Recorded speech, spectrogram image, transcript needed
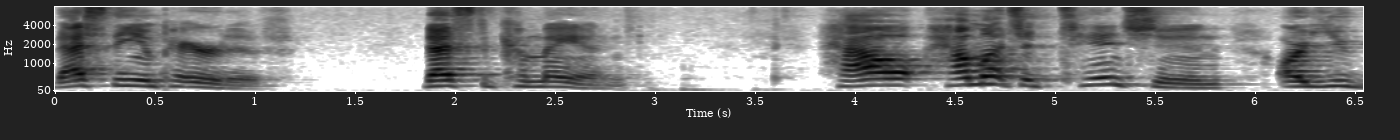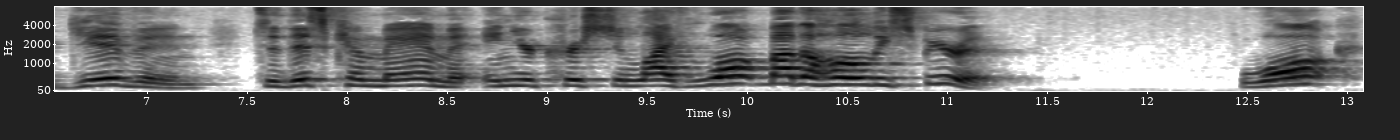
That's the imperative, that's the command. How, how much attention are you given to this commandment in your Christian life? Walk by the Holy Spirit. Walk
